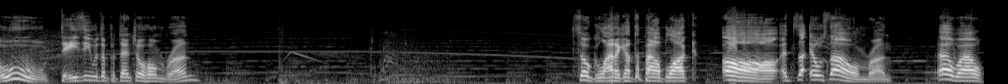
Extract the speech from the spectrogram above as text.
Ooh, Daisy with a potential home run. So glad I got the power block. Oh, it's it was not a home run. Oh well.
